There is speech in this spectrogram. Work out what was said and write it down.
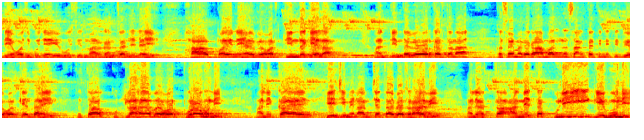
देवाची पूजा व्यवस्थित मार्गाने चाललेली आहे. हा बाईने हा व्यवहार तीनदा केला. आणि तीनदा व्यवहार करताना कसं आहे माहिती आहे का? आम्हाला न सांगता तिने ती व्यवहार केला आहे. तर त्या कुठला हा व्यवहार पुरा होणे आणि काय आहे? हे जमीन आमच्या ताब्यात राहावी. आणि आत्ता अन्यथा कुणीही घेऊ नये.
